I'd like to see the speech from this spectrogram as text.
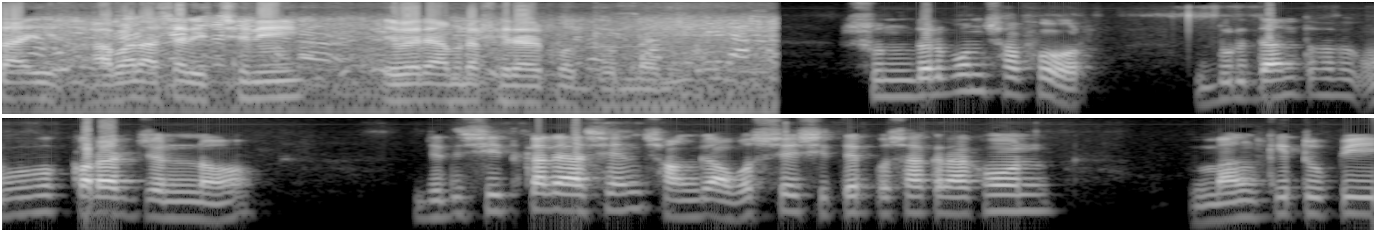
তাই আবার আসার ইচ্ছে নেই, এবারে আমরা ফেরার পথ ধরলাম। সুন্দরবন সফর দুর্দান্তভাবে উপভোগ করার জন্য যদি শীতকালে আসেন, সঙ্গে অবশ্যই শীতের পোশাক রাখুন। মাংকি টুপি,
